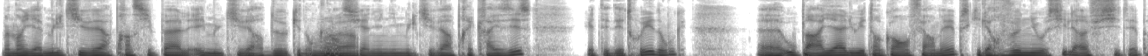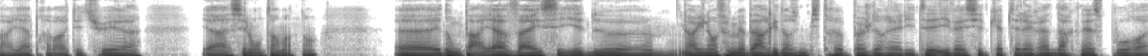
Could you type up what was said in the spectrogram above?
maintenant il y a multivers principal et multivers 2, qui est donc Voilà. l'ancien multivers pré-Crisis, qui a été détruit donc, euh, où Paria lui est encore enfermé, parce qu'il est revenu aussi, il a ressuscité, Paria, après avoir été tué euh, il y a assez longtemps maintenant. Euh, et donc Paria va essayer de... euh, alors il a enfermé Barry dans une petite poche de réalité, il va essayer de capter la Great Darkness pour euh,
